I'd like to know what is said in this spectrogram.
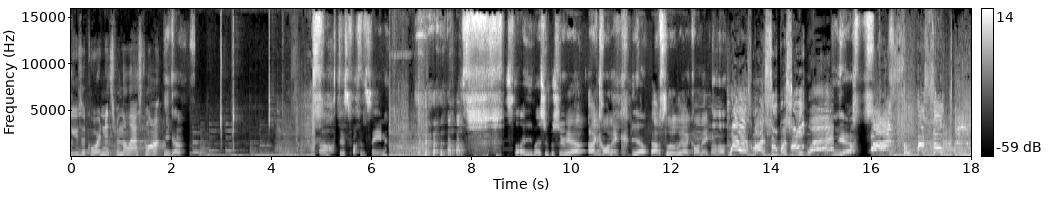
Use the coordinates from the last launch. There you go. Oh, this fucking scene. I need my super suit. Yeah, iconic. Yeah. Absolutely iconic. Uh-huh. Where's my super suit? What? Yeah. My super suit!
